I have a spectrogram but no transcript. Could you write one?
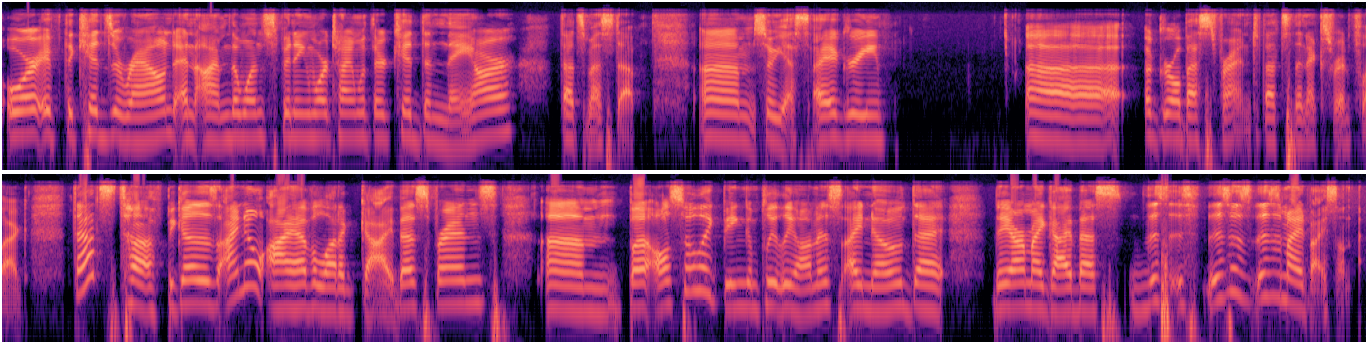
Or if the kid's around and I'm the one spending more time with their kid than they are, that's messed up. Um, so yes, I agree uh, a girl best friend. That's the next red flag. That's tough because I know I have a lot of guy best friends, um, but also like being completely honest, I know that they are my guy best. This is this is this is my advice on that.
